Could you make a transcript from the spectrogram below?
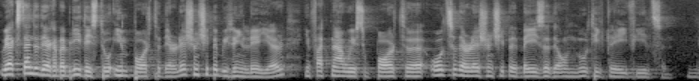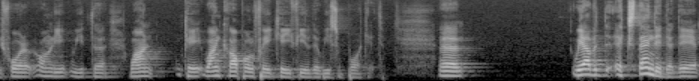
we extended their capabilities to import the relationship between layers. In fact, now we support uh, also the relationship based on multi-K fields. Before, only with uh, one, K, one couple of K fields we supported. Uh, we have extended the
